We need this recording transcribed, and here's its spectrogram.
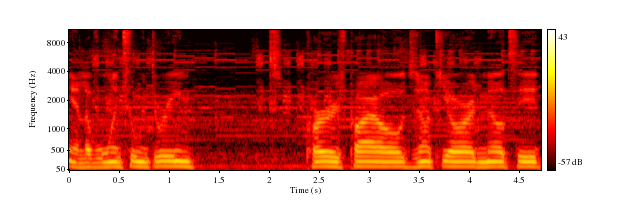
and level 1, 2, and 3. Purge pile, junkyard, melted.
